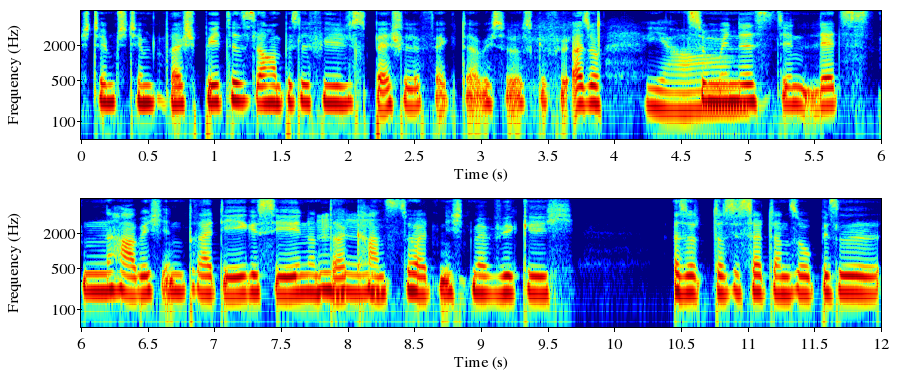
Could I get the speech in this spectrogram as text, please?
Stimmt, stimmt, weil später ist es auch ein bisschen viel Special-Effekte, habe ich so das Gefühl. Also Ja. zumindest den letzten habe ich in 3D gesehen und da Mhm. kannst du halt nicht mehr wirklich, also das ist halt dann so ein bisschen,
